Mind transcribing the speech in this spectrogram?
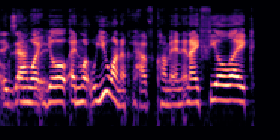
exactly. and what you'll and what you want to have come in and i feel like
